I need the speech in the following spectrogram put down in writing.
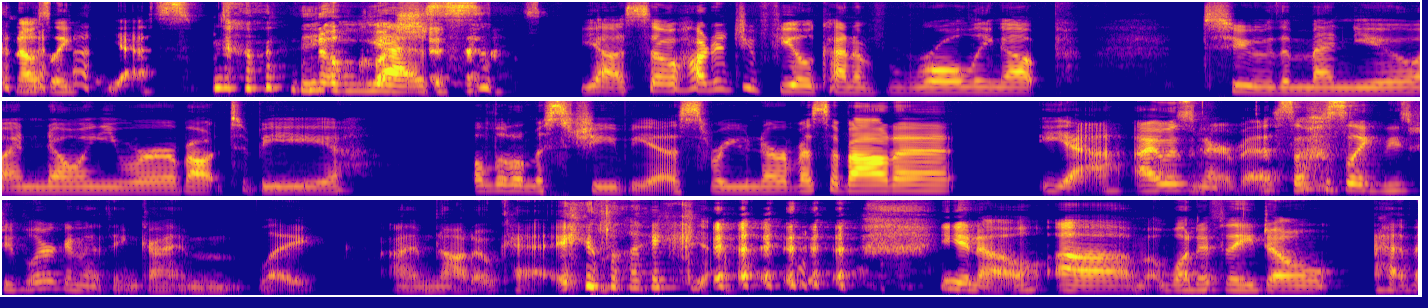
and I was like, yes. no Yes. Yeah. So, how did you feel kind of rolling up to the menu and knowing you were about to be a little mischievous? Were you nervous about it? Yeah, I was nervous. I was like, these people are gonna think I'm like I'm not okay. like, you know, um, what if they don't have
